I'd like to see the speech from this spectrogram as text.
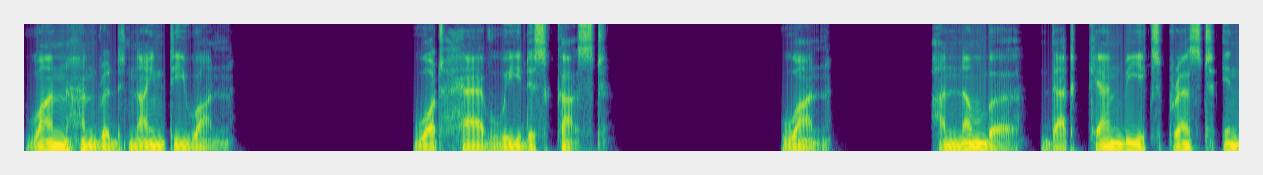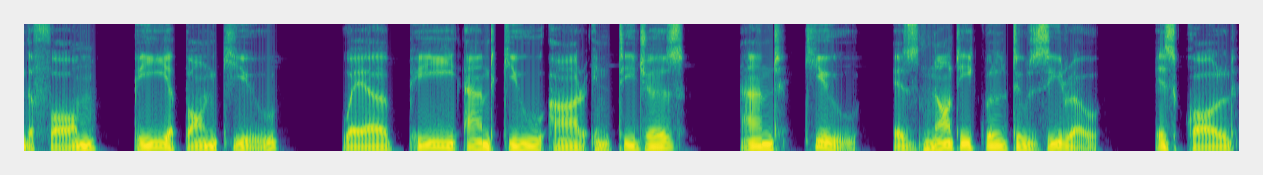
191 What have we discussed? 1. A number that can be expressed in the form p upon q, where p and q are integers and q is not equal to 0 is called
